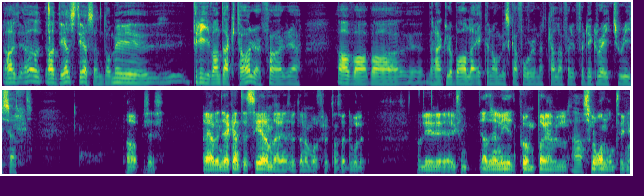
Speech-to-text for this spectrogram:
Ja, ja, dels det. Sen de är ju drivande aktörer för ja, vad, vad den här globala ekonomiska forumet kallar för, för the great reset. Ja, precis. Jag, vet, jag kan inte se dem där ens utan att må fruktansvärt dåligt. Jag blir liksom, adrenalin pumpar, jag vill ja. slå någonting.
